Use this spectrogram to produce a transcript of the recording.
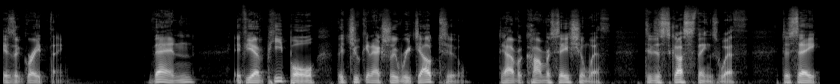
is a great thing. Then, if you have people that you can actually reach out to, to have a conversation with, to discuss things with, to say,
